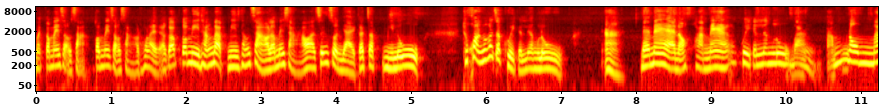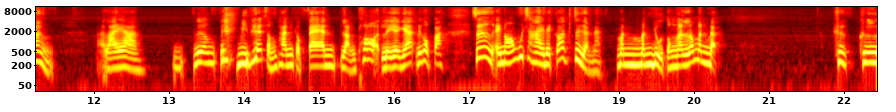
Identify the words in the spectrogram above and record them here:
มันก็ไม่สาวสาวก็ไม่สาวสาวเท่าไหร่แล้วก็ก็มีทั้งแบบมีทั้งสาวแล้วไม่สาวอะซึ่งส่วนใหญ่ก็จะมีลูก ทุกคนก็จะคุยกันเรื่องลูก อ่าแม่แม่เนาะความแม่ก็คุยกันเรื่องลูกบ้างปั๊มนมบ้างอะไรอะ เรื่องมีเพศสัมพันธ์กับแฟนหลังคลอดเลยอย่างเงี้ยนึกออกปะซึ่งไอ้น้องผู้ชายเนี่ยก็เจือนอะ มันมันอยู่ตรงนั้นแล้วมันแบบ คือคือ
